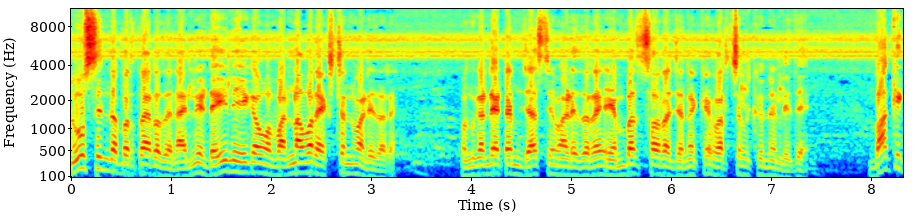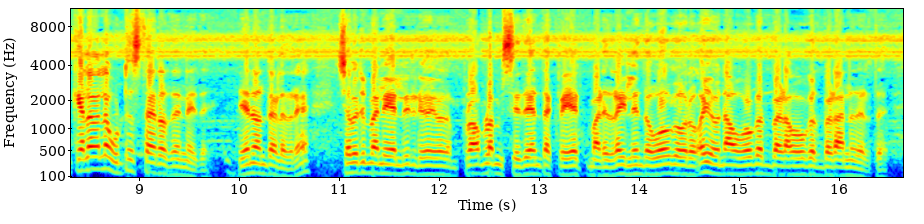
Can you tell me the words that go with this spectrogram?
ನ್ಯೂಸಿಂದ ಬರ್ತಾ ಇರೋದೇನೆ. ಅಲ್ಲಿ ಡೈಲಿ ಈಗ ಒನ್ ಅವರ್ ಎಕ್ಸ್ಟೆಂಡ್ ಮಾಡಿದ್ದಾರೆ. ಒಂದು ಗಂಟೆ ಟೈಮ್ ಜಾಸ್ತಿ ಮಾಡಿದ್ದಾರೆ. ಎಂಬತ್ತು ಸಾವಿರ ಜನಕ್ಕೆ ವರ್ಚುವಲ್ ಕ್ಯೂನಲ್ಲಿ ಇದೆ ಬಾಕಿ ಕೆಲವೆಲ್ಲ ಹುಟ್ಟಿಸ್ತಾ ಇರೋದೇನಿದೆ? ಏನು ಅಂತ ಹೇಳಿದ್ರೆ, ಶಬರಿಮಲೆಯಲ್ಲಿ ಪ್ರಾಬ್ಲಮ್ಸ್ ಇದೆ ಅಂತ ಕ್ರಿಯೇಟ್ ಮಾಡಿದರೆ ಇಲ್ಲಿಂದ ಹೋಗೋರು, ಅಯ್ಯೋ, ನಾವು ಹೋಗೋದು ಬೇಡ ಹೋಗೋದು ಬೇಡ ಅನ್ನೋದಿರುತ್ತೆ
